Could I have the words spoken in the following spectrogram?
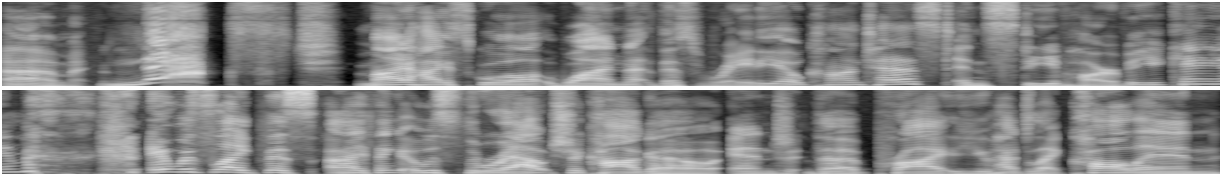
Um, next, my high school won this radio contest, and Steve Harvey came. it was like this. I think it was throughout Chicago, and the prize you had to like call in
